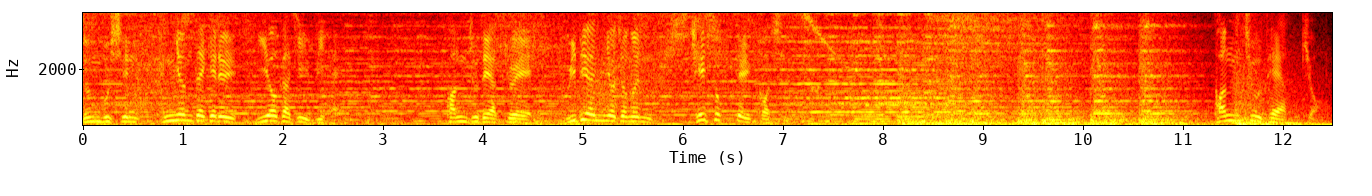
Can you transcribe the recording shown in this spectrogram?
눈부신 백년 대계를 이어가기 위해 광주대학교의 위대한 여정은 계속될 것입니다. 광주대학교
